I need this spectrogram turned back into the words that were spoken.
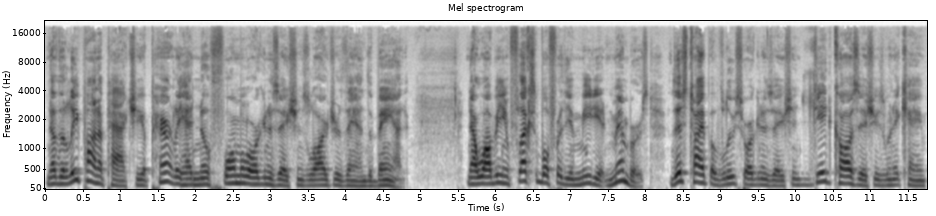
Now, the Lipan Apache apparently had no formal organizations larger than the band. Now, while being flexible for the immediate members, this type of loose organization did cause issues when it came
